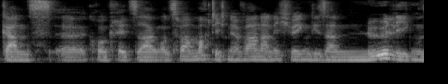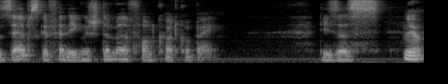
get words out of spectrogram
ganz äh, konkret sagen. Und zwar mochte ich Nirvana nicht wegen dieser nöligen, selbstgefälligen Stimme von Kurt Cobain. Dieses, ja.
